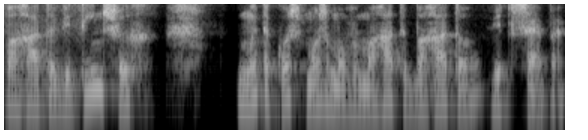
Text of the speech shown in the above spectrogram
багато від інших, ми також можемо вимагати багато від себе.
